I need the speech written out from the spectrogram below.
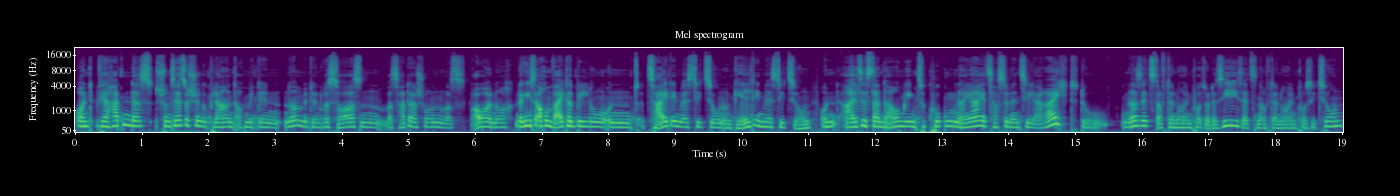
Und wir hatten das schon sehr, sehr schön geplant, auch mit den, ne, mit den Ressourcen. Was hat er schon? Was braucht er noch? Und da ging es auch um Weiterbildung und Zeitinvestition und Geldinvestition. Und als es dann darum ging zu gucken, naja, jetzt hast du dein Ziel erreicht, du ne, sitzt auf der neuen Position oder sie sitzen auf der neuen Position.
